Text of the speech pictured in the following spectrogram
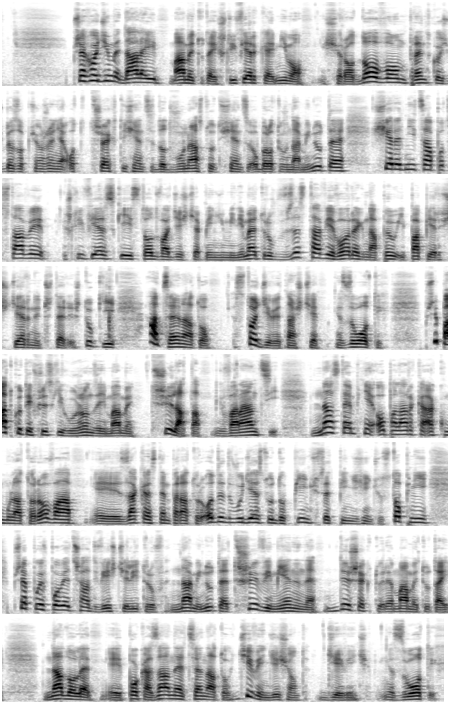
Przechodzimy dalej. Mamy tutaj szlifierkę mimo środową, prędkość bez obciążenia od 3000 do 12 000 obrotów na minutę, średnica podstawy szlifierskiej 125 mm, w zestawie worek na pył i papier ścierny 4 sztuki, a cena to 119 zł. W przypadku tych wszystkich urządzeń mamy 3 lata gwarancji. Następnie opalarka akumulatorowa, yy, zakres temperatur od 20 do 550 stopni, przepływ powietrza 200 litrów na minutę, trzy wymienne dysze, które mamy tutaj na dole yy, pokazane. Cena to 99 zł.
